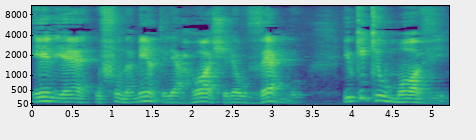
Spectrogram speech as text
ele é o fundamento, ele é a rocha, ele é o verbo. E o que, que o move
